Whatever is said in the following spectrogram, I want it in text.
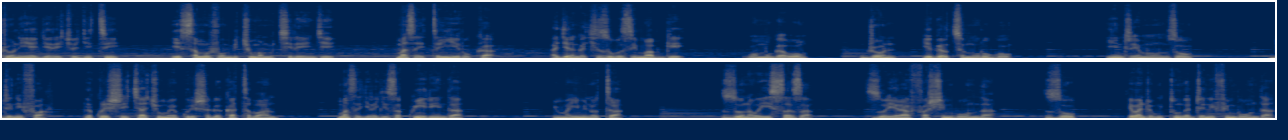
John yegereye icyo giti yahise amujomba icyuma mu kirenge maze ahita yiruka agira ngo akize ubuzima bwe. Uwo mugabo John yagarutse mu rugo. Yinjiye mu nzu. Jennifer yakoresheje cya cyuma yakoreshaga akata abantu maze agerageza kwirinda. Nyuma y'iminota zo nawe yisaza. Zo yari afashe imbunda. Zo yabanje gutunga Jennifer imbunda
